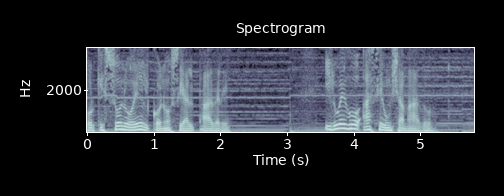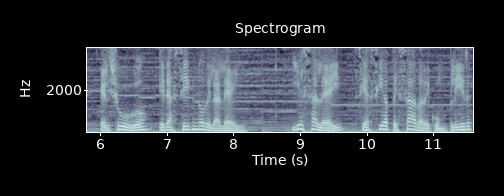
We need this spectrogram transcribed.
porque sólo Él conoce al Padre. Y luego hace un llamado. El yugo era signo de la ley, y esa ley se hacía pesada de cumplir,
